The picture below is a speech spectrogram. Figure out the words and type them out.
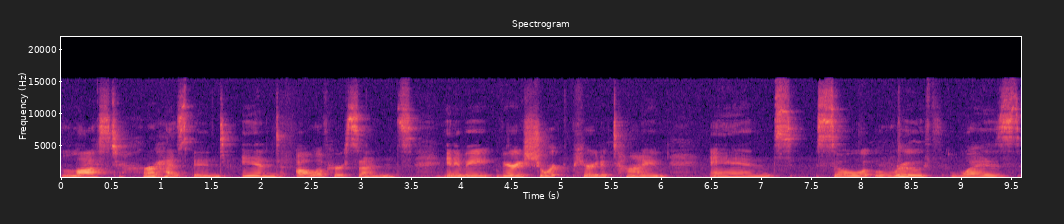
lost her husband and all of her sons in a very, very short period of time. And so Ruth was,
